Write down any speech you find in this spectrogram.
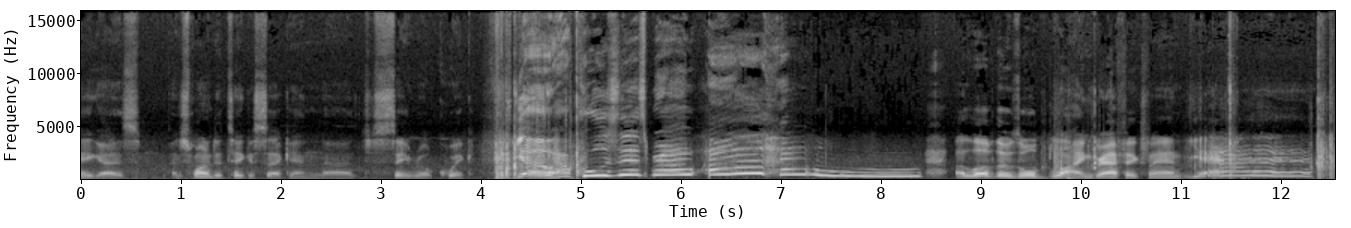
Hey guys, I just wanted to take a second uh, just say real quick, Yo, how cool is this, bro? Oh, I love those old blind graphics, man. Yeah.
